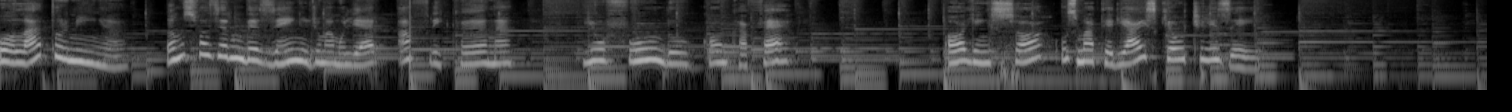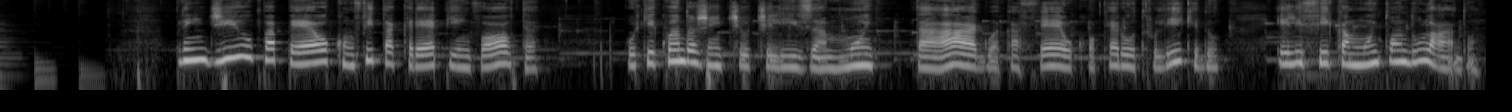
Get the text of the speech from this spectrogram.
Olá, turminha! Vamos fazer um desenho de uma mulher africana e o fundo com café? Olhem só os materiais que eu utilizei. Prendi o papel com fita crepe em volta, porque quando a gente utiliza muita água, café ou qualquer outro líquido, ele fica muito ondulado.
